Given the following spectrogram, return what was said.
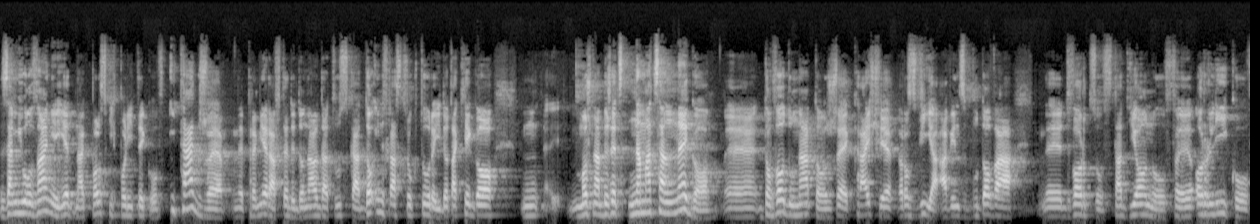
zamiłowanie jednak polskich polityków i także premiera wtedy Donalda Tuska do infrastruktury i do takiego można by rzec, namacalnego e, dowodu na to, że kraj się rozwija, a więc budowa e, dworców, stadionów, e, orlików,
